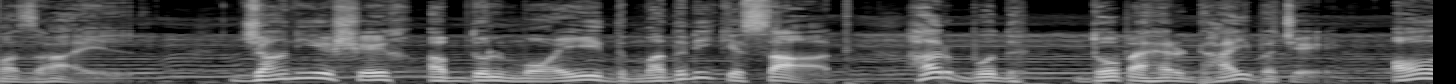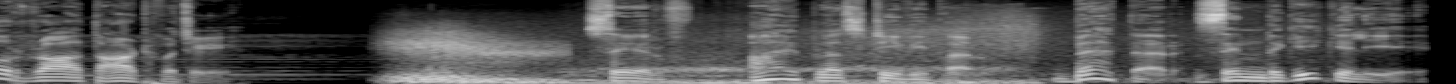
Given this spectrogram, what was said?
फजाइल। जानिए शेख अब्दुल मोईद मदनी के साथ हर बुध दोपहर ढाई बजे और रात आठ बजे। सिर्फ़ आई प्लस टीवी पर बेहतर ज़िंदगी के लिए।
